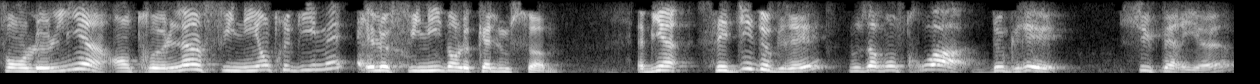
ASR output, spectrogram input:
font le lien entre l'infini, entre guillemets, et le fini dans lequel nous sommes. Eh bien, ces dix degrés, nous avons trois degrés supérieurs,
